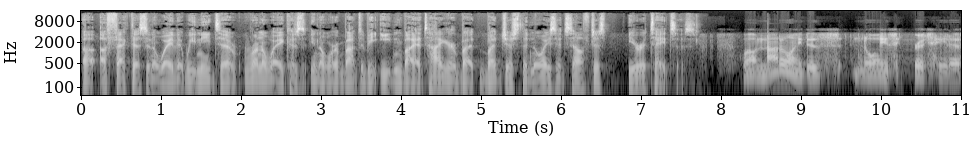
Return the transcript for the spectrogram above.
uh, affect us in a way that we need to run away because, you know, we're about to be eaten by a tiger, but, but just the noise itself just irritates us? Well, not only does noise irritate us,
